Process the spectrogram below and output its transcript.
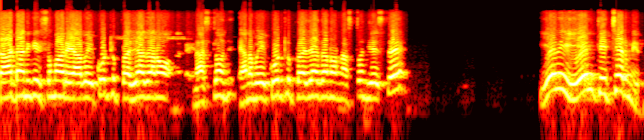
రావటానికి సుమారు యాభై కోట్లు ప్రజాధనం నష్టం ఎనభై కోట్లు ప్రజాధనం నష్టం చేస్తే ఏమి ఏం తెచ్చారు మీరు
